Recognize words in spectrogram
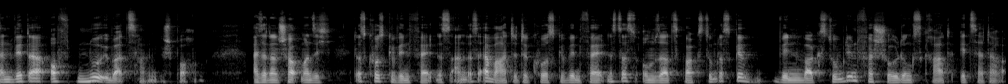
dann wird da oft nur über Zahlen gesprochen. Also dann schaut man sich das Kursgewinnverhältnis an, das erwartete Kursgewinnverhältnis, das Umsatzwachstum, das Gewinnwachstum, den Verschuldungsgrad etc.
